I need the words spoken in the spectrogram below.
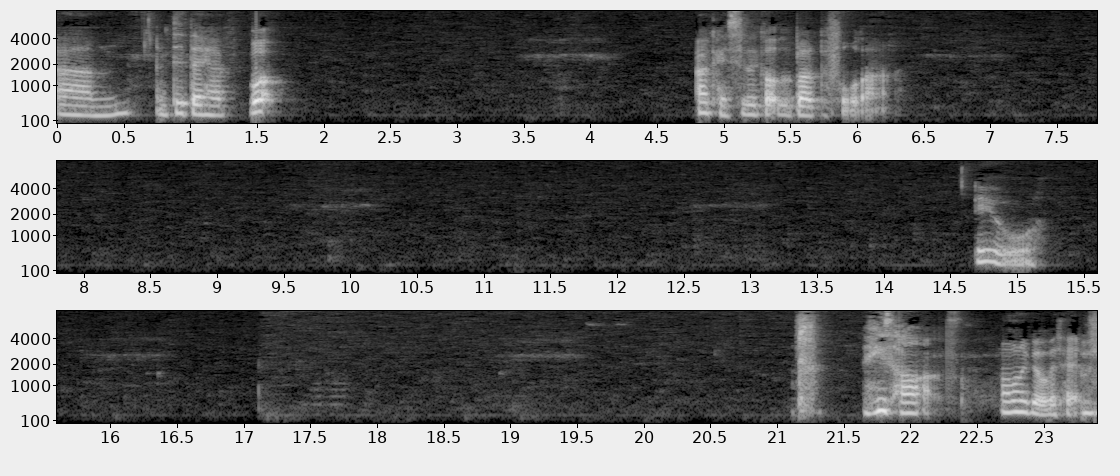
Um, and did they have what? Okay, so they got the blood before that. Ew. He's hot. I want to go with him.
